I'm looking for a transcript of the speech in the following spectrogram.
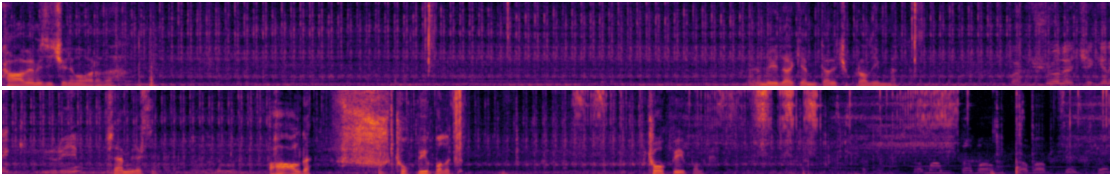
Kahvemizi içelim o arada. Ben de giderken bir tane çupra alayım ben. Bak şöyle çekerek yürüyeyim. Sen bilirsin. Anladın mı? Aha aldı. Çok büyük balık. Çok büyük balık. Tamam tamam çek tamam.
